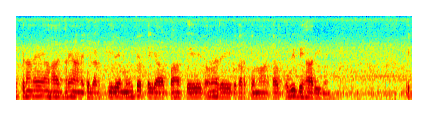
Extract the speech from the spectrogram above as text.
ਇੱਕ ਇਹਨਾਂ ਨੇ ਆਹ ਹਰਿਆਣੇ 'ਚ ਲੜਕੀ ਦੇ ਮੂੰਹ ਤੇ ਤੇਜ਼ਾਬ ਪਾ ਕੇ ਤੇ ਉਹਨੇ ਰੇਪ ਕਰਕੇ ਮਾਰਤਾ, ਉਹ ਵੀ ਬਿਹਾਰੀ ਨੇ। ਇੱਕ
